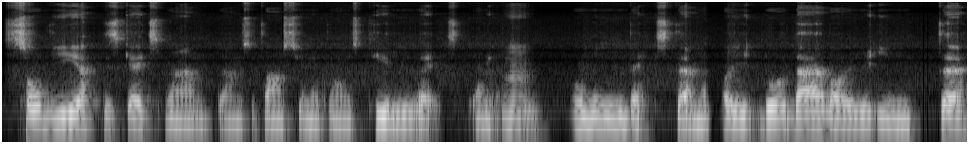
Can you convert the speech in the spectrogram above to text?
sovjetiska experimenten så fanns det en ekonomisk tillväxt. En, mm. Ekonomin växte, men då, där var det ju inte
